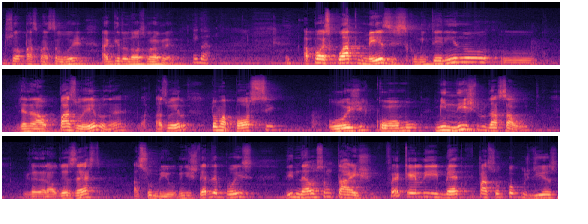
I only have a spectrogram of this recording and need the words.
por sua participação hoje aqui no nosso programa. Igual. Após quatro meses como interino, o general Pazuello, né, Pazuello, toma posse hoje como ministro da Saúde. O general do Exército assumiu o ministério depois de Nelson Teich. Foi aquele médico que passou poucos dias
